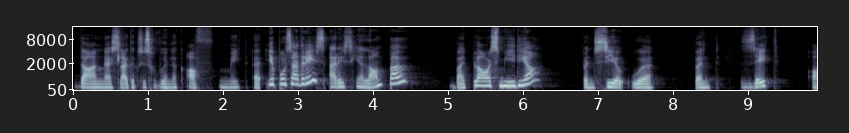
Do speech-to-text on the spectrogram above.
dan uh, sluit ek soos gewoonlik af met 'n uh, e-posadres rsglandbou@plaasmedia.co.za.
